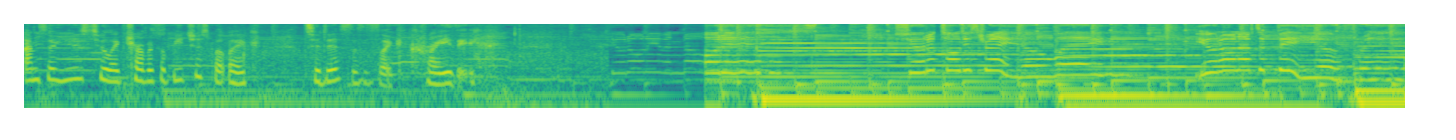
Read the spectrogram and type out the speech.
I'm so used to like tropical beaches, but like, to this, this is like crazy. Told you straight away. You don't have to be afraid.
